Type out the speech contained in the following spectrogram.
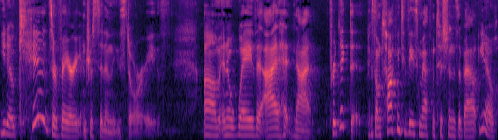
you know, kids are very interested in these stories um, in a way that I had not predicted. Because I'm talking to these mathematicians about, you know,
